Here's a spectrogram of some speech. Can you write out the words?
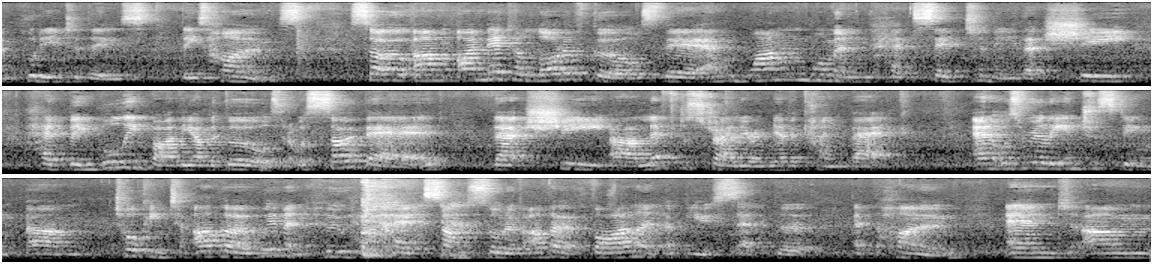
and put into these these homes. So um, I met a lot of girls there, and one woman had said to me that she had been bullied by the other girls, and it was so bad that she uh, left Australia and never came back. And it was really interesting um, talking to other women who had had some sort of other violent abuse at the at the home, and um,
